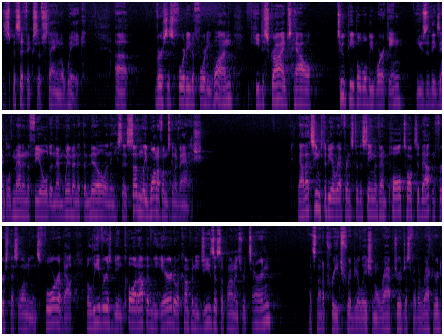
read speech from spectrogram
specifics of staying awake. Uh, verses 40 to 41, he describes how two people will be working. He uses the example of men in the field and then women at the mill, and he says suddenly one of them is going to vanish. Now, that seems to be a reference to the same event Paul talks about in 1 Thessalonians 4 about believers being caught up in the air to accompany Jesus upon his return. That's not a pre tribulational rapture, just for the record.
